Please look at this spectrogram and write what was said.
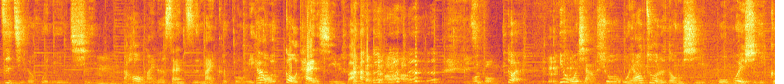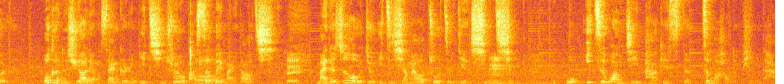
自己的混音器，嗯然后买了三支麦克风。你看我够贪心吧？一次风，对，因为我想说我要做的东西不会是一个人，我可能需要两三个人一起，所以我把设备买到齐。对，买了之后，我就一直想要做这件事情。我一直忘记 Parkes 的这么好的平台，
